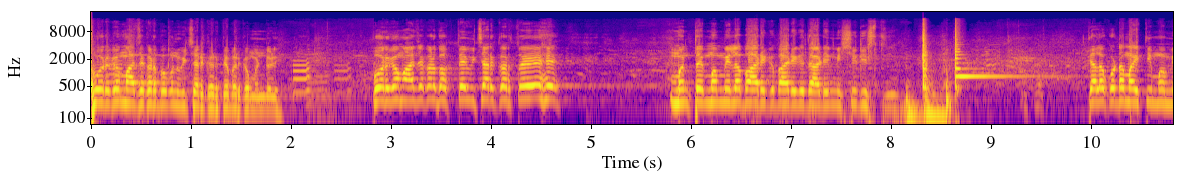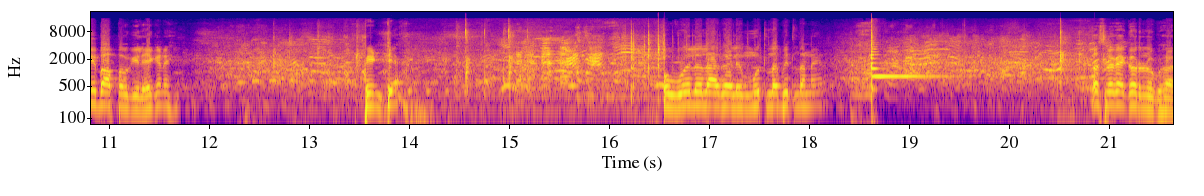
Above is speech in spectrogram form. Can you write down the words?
पोरग माझ्याकडे बघून विचार करते बरं का मंडळी. पोरग माझ्याकडे बघते विचार करतोय. म्हणते मम्मीला बारीक बारीक दाढी मिशी दिसती. त्याला कुठं माहिती मम्मी बापाव गेली आहे का नाही? पिंट्या. वल लागल मुतला बितला नाही. तसलं काय करू नको हा.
